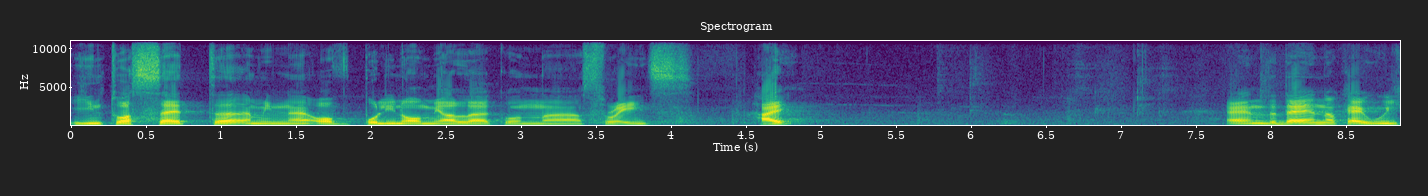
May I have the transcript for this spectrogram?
into a set, I mean, of polynomial constraints. Hi. And then, okay, we'll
